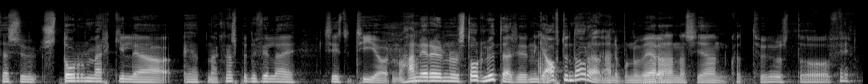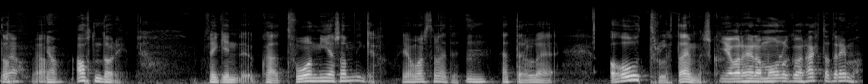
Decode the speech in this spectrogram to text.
þessu stórmerkilega hérna, knasputnufélagi síðustu tíu árin. Og hann er einhvern stór hluta þessi, er hann ekki áttund ára Hann er búin að vera þannig síðan hvað 2015 Já. Já. Já, áttund ári Fengið hvað, tvo nýja samninga hjá Manchester United? Mm. Þetta er alveg ótrúlegt dæmi sko. Ég var að heyra að Mónaco er hægt að dreyma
